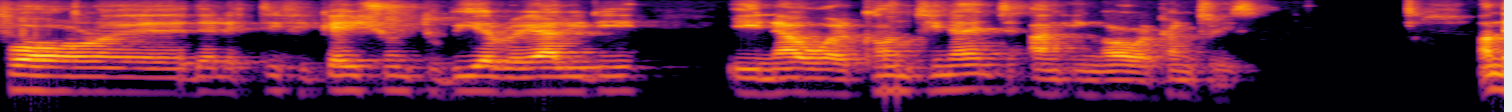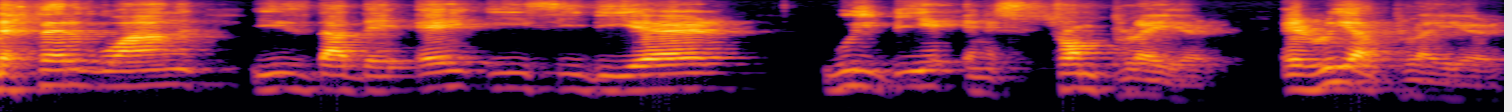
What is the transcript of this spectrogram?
for uh, the electrification to be a reality in our continent and in our countries. And the third one is that the AECDR will be a strong player, a real player,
